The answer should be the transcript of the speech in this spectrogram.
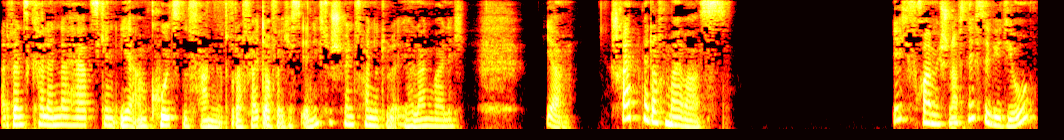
Adventskalenderherzchen ihr am coolsten fandet oder vielleicht auch welches ihr nicht so schön fandet oder eher langweilig. Ja, schreibt mir doch mal was. Ich freue mich schon aufs nächste Video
